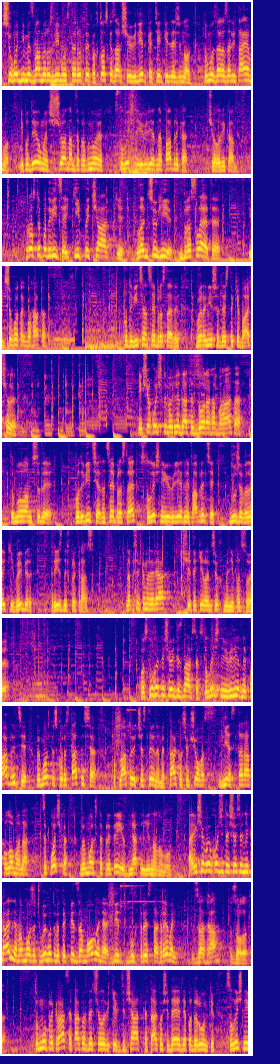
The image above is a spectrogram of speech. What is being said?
Сьогодні ми з вами розвіємо стереотипи. Хто сказав, що ювелірка тільки для жінок? Тому зараз залітаємо і подивимося, що нам запропонує столична ювелірна фабрика чоловікам. Просто подивіться, які печатки, ланцюги, браслети. І всього так багато. Подивіться на цей браслетик. Ви раніше десь таке бачили? Якщо хочете виглядати дорого багато, тому вам сюди. Подивіться на цей браслет в столичній ювелірній фабриці дуже великий вибір різних прикрас. Напишіть в коментарях, чи такий ланцюг мені пасує. Послухайте, що я дізнався. В столичній ювелірній фабриці ви можете скористатися оплатою частинами. Також, якщо у вас є стара поломана цепочка, ви можете прийти і обняти її на нову. А якщо ви хочете щось унікальне, вам можуть виготовити під замовлення від 200-300 гривень за грам золота. Тому прикраси також для чоловіків, дівчатка, також ідея для подарунків. Столичний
